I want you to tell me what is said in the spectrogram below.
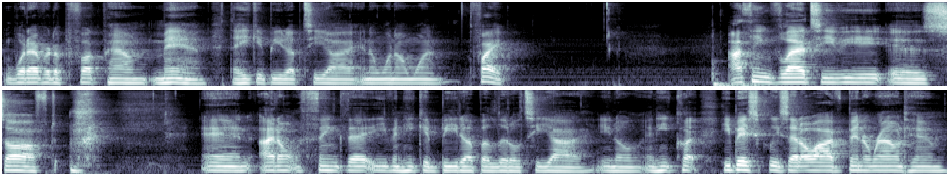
whatever the fuck pound man, that he could beat up T.I. in a one on one fight. I think Vlad TV is soft. and I don't think that even he could beat up a little T.I., you know. And he cut. He basically said, "Oh, I've been around him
